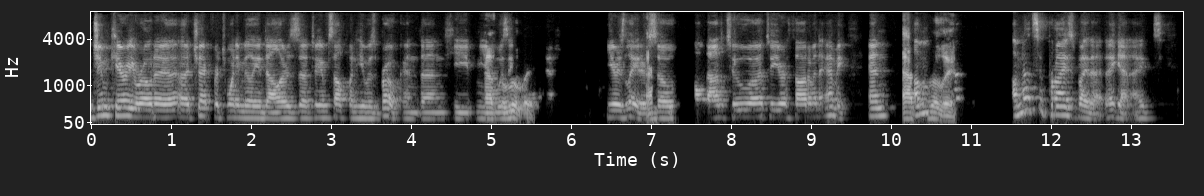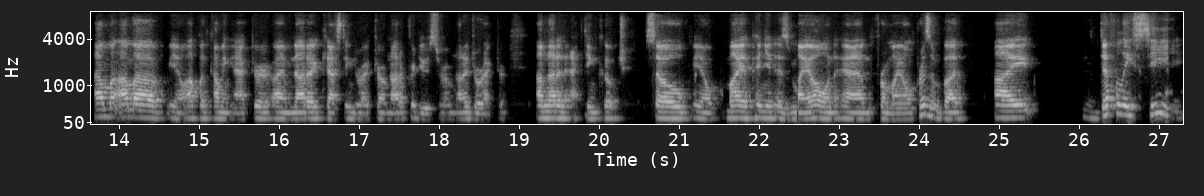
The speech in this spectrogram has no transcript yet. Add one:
Jim Carrey wrote a, a check for twenty million dollars uh, to himself when he was broke, and then he you know, was years later. Absolutely. So hold on to uh, to your thought of an Emmy. And Absolutely. I'm, I'm not surprised by that. Again, I, I'm I'm a you know up and coming actor. I'm not a casting director. I'm not a producer. I'm not a director. I'm not an acting coach. So you know my opinion is my own and from my own prism. But I definitely see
